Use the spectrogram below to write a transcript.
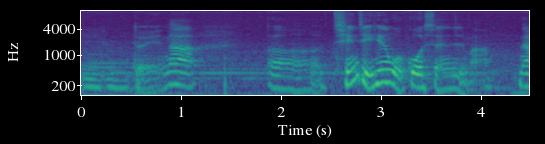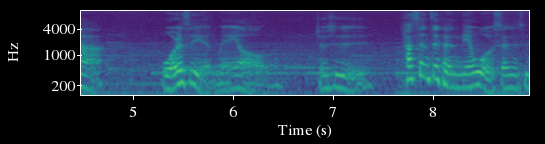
嗯，对，那呃前几天我过生日嘛，那我儿子也没有，就是他甚至可能连我生日是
